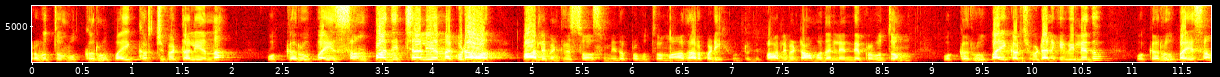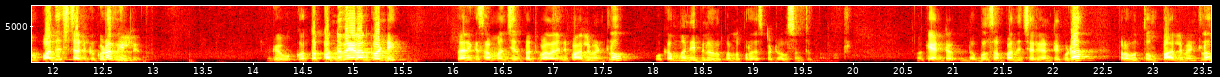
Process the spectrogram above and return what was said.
ప్రభుత్వం ఒక్క రూపాయి ఖర్చు పెట్టాలి అన్నా ఒక్క రూపాయి సంపాదించాలి అన్నా కూడా పార్లమెంట్ విశ్వాసం మీద ప్రభుత్వం ఆధారపడి ఉంటుంది. పార్లమెంట్ ఆమోదం లేనిదే ప్రభుత్వం ఒక్క రూపాయి ఖర్చు పెట్టడానికి వీల్లేదు ఒక్క రూపాయి సంపాదించడానికి కూడా వీల్లేదు. ఓకే ఒక కొత్త పన్ను వేయాలనుకోండి దానికి సంబంధించిన ప్రతిపాదనని పార్లమెంట్లో ఒక మనీ బిల్ రూపంలో ప్రవేశపెట్టవలసి ఉంటుంది అన్నమాట ఓకే అంటే డబ్బులు సంపాదించాలి అంటే కూడా ప్రభుత్వం పార్లమెంట్లో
